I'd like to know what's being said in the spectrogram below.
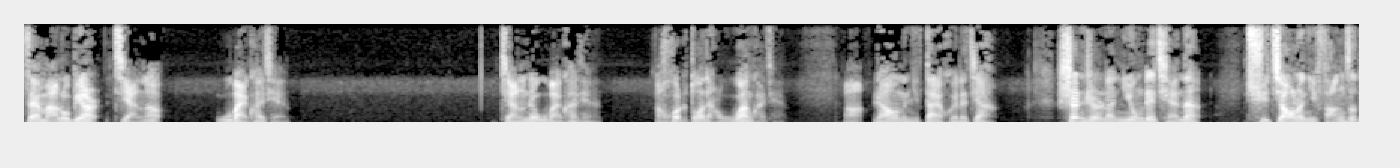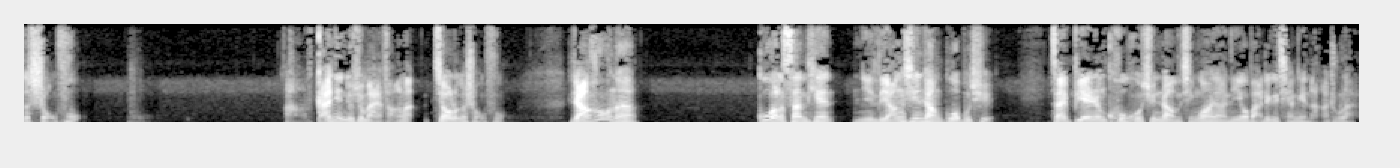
在马路边捡了五百块钱。捡了这五百块钱，啊，或者多点五万块钱，啊，然后呢，你带回了家，甚至呢，你用这钱呢，去交了你房子的首付，啊，赶紧就去买房了，交了个首付，然后呢，过了三天，你良心上过不去，在别人苦苦寻找的情况下，你又把这个钱给拿出来了，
